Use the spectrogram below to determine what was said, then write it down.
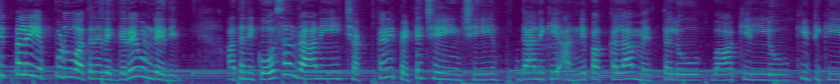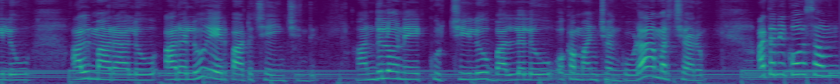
చిత్పల ఎప్పుడూ అతని దగ్గరే ఉండేది. అతని కోసం రాణి చక్కని పెట్టె చేయించి దానికి అన్ని పక్కల మెత్తలు వాకిళ్ళు కిటికీలు అల్మారాలు అరలు ఏర్పాటు చేయించింది. అందులోనే కుర్చీలు బల్లలు ఒక మంచం కూడా అమర్చారు. అతని కోసం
